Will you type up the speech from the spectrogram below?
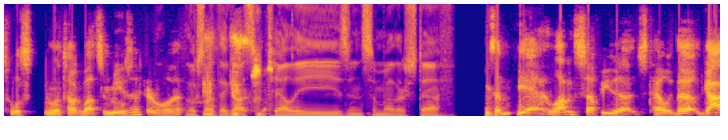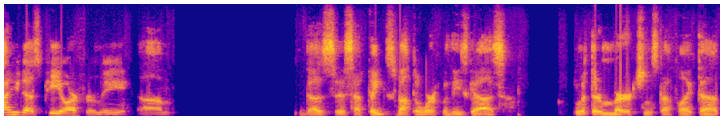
So let's, you want to talk about some music or what? Looks like they got some tellies and some other stuff. He's a yeah. A lot of the stuff he does. Tell the guy who does PR for me. Um, does this. I think is about to work with these guys with their merch and stuff like that.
